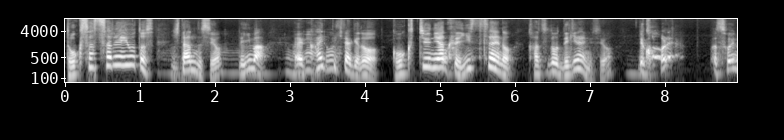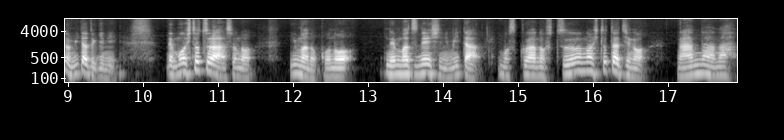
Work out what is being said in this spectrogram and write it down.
毒殺されようとしたんですよ。で今え帰ってきたけど獄中にあって一切の活動できないんですよ。でこれそういうのを見た時にでもう一つはその今のこの年末年始に見たモスクワの普通の人たちのなんだろうな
